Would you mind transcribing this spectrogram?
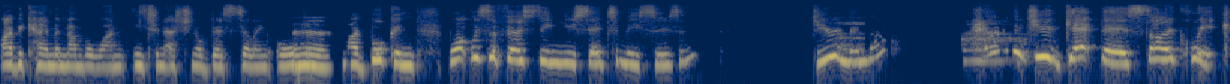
I became a number one international best-selling author. Mm. My book, and what was the first thing you said to me, Susan? Do you remember? How did you get there so quick?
